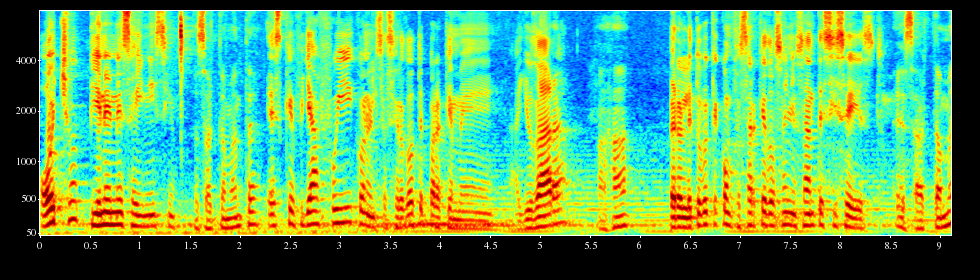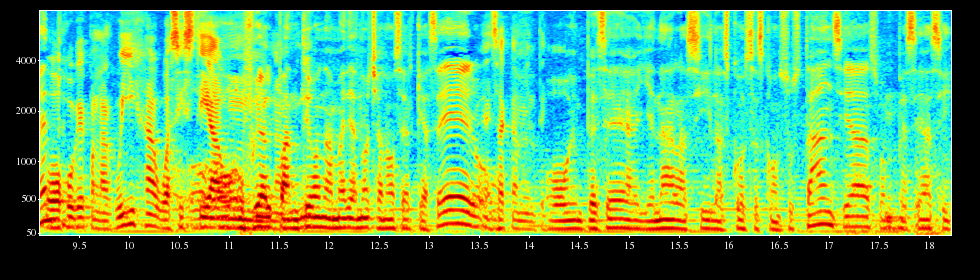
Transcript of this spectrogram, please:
8 tienen ese inicio. Exactamente. Es que ya fui con el sacerdote para que me ayudara, Ajá. pero le tuve que confesar que dos años antes hice esto. Exactamente. O jugué con la Ouija, o asistí a un... o fui al panteón a medianoche a no saber qué hacer. O, Exactamente. O empecé a llenar así las cosas con sustancias, o empecé así.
